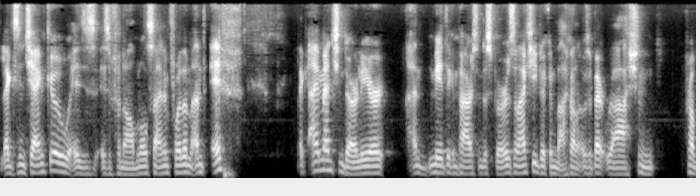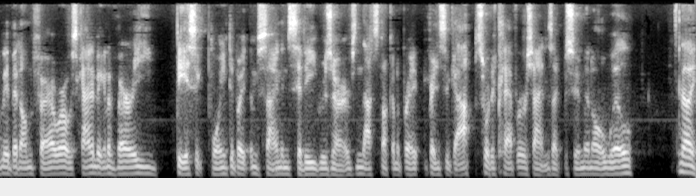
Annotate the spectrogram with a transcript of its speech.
like Zinchenko is is a phenomenal signing for them. And if like I mentioned earlier and made the comparison to Spurs and actually looking back on it, it was a bit rash and probably a bit unfair where I was kind of making a very basic point about them signing City reserves and that's not going to bridge the gap. Sort of clever signings like Bissouma and all will. Now,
